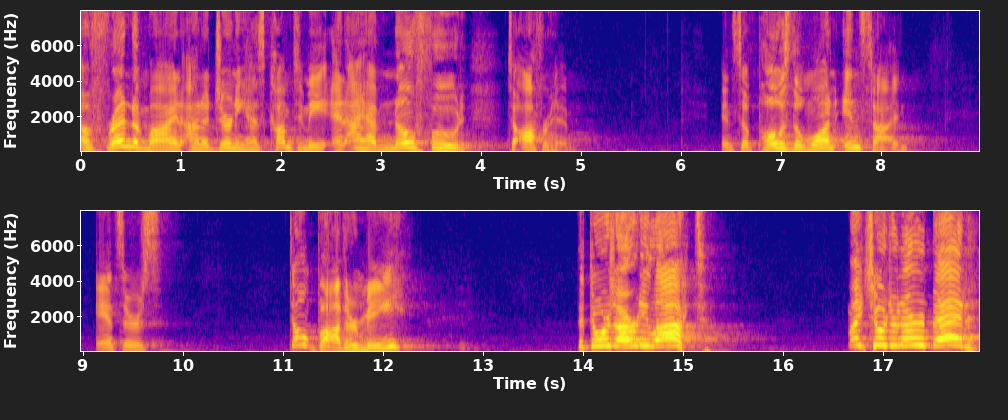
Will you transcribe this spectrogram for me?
A friend of mine on a journey has come to me, and I have no food to offer him. And suppose the one inside answers, Don't bother me. The door's already locked. My children are in bed.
